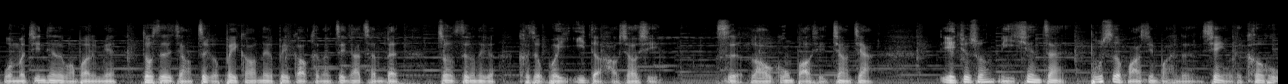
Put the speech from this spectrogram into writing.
我们今天的广播里面都是在讲这个被告那个被告可能增加成本，这这个那个，可是唯一的好消息是劳工保险降价。也就是说，你现在不是华兴保险的现有的客户，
